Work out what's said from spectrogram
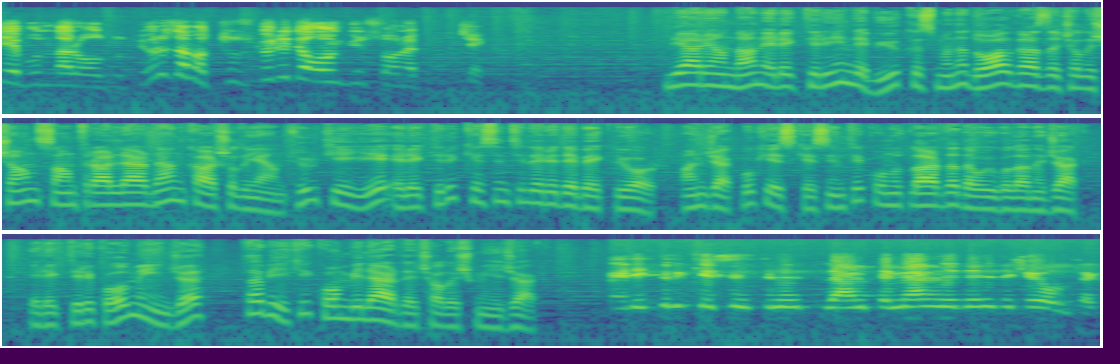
diye bunlar oldu diyoruz ama Tuz Gölü de 10 gün sonra bitecek. Diğer yandan elektriğin de büyük kısmını doğalgazla çalışan santrallerden karşılayan Türkiye'yi elektrik kesintileri de bekliyor. Ancak bu kez kesinti konutlarda da uygulanacak. Elektrik olmayınca tabii ki kombiler de çalışmayacak. Elektrik kesintinin temel nedeni de şey olacak.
